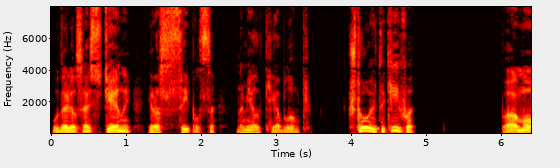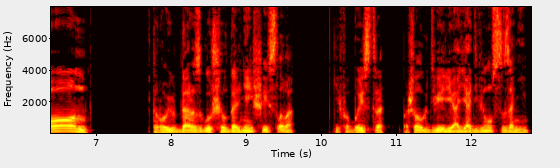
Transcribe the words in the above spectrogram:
ударился о стены и рассыпался на мелкие обломки. Что это, Кифа? Помон! Второй удар заглушил дальнейшие слова. Кифа быстро пошел к двери, а я двинулся за ним.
